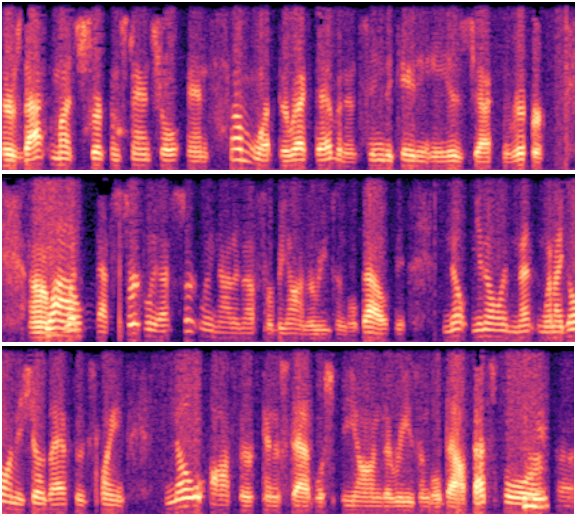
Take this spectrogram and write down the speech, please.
There's that much circumstantial and somewhat direct evidence indicating he is Jack the Ripper. Um, Wow. That's certainly that's certainly not enough for beyond a reasonable doubt. No, you know, and that, when I go on these shows, I have to explain. No author can establish beyond a reasonable doubt. That's for Mhm. uh,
